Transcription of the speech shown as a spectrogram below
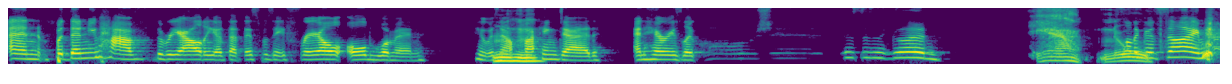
and but then you have the reality of that this was a frail old woman who is now Mhm. fucking dead, and Harry's like, oh shit, this isn't good. Yeah. No. Not a good sign.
